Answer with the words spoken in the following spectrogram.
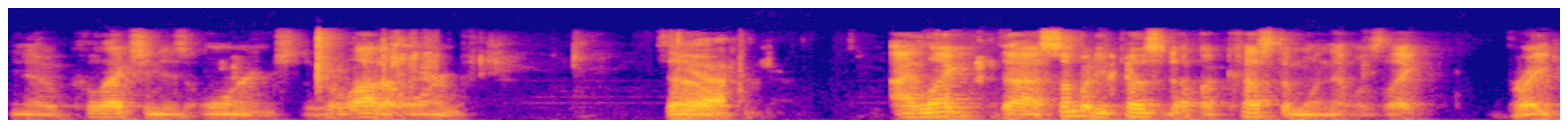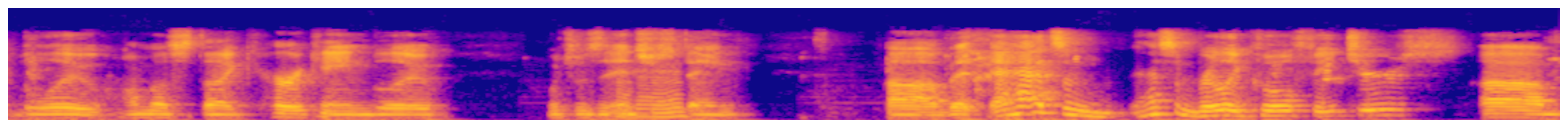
you know, collection is orange? There's a lot of orange. So Yeah. I liked uh, somebody posted up a custom one that was like bright blue, almost like hurricane blue, which was interesting. Uh, but it had some it had some really cool features. Um,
